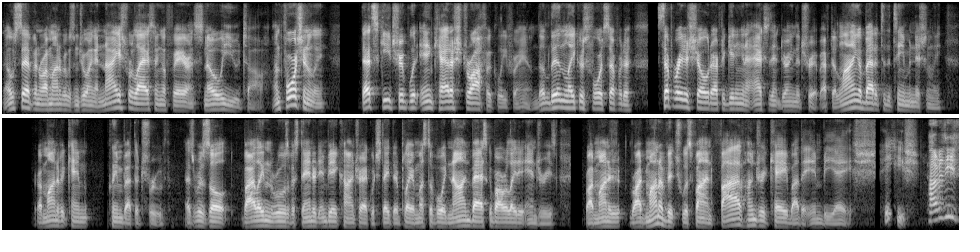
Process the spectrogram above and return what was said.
In 07, Radmanovic was enjoying a nice, relaxing affair in snowy Utah. Unfortunately, that ski trip would end catastrophically for him. The then Lakers forward suffered a separated shoulder after getting in an accident during the trip. After lying about it to the team initially, Radmanovic came clean about the truth. As a result, violating the rules of a standard NBA contract, which state that a player must avoid non-basketball related injuries, Radmanovic, Radmanovic was fined 500k by the NBA. Sheesh. How did he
